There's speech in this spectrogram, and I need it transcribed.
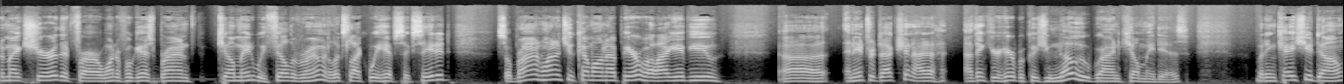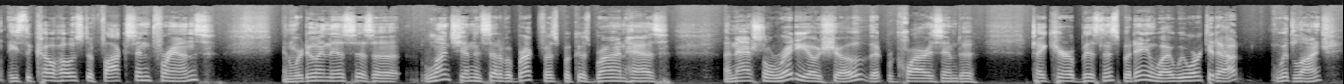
To make sure that for our wonderful guest, Brian Kilmeade, we fill the room. It looks like we have succeeded. So, Brian, why don't you come on up here while I give you uh, an introduction? I, I think you're here because you know who Brian Kilmeade is. But in case you don't, he's the co host of Fox and Friends. And we're doing this as a luncheon instead of a breakfast because Brian has a national radio show that requires him to take care of business. But anyway, we worked it out with lunch.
